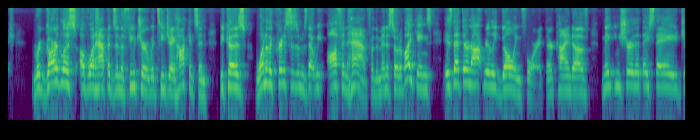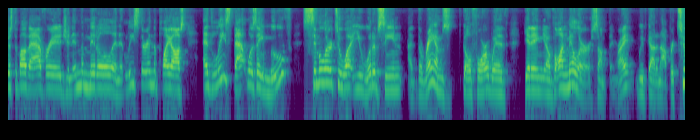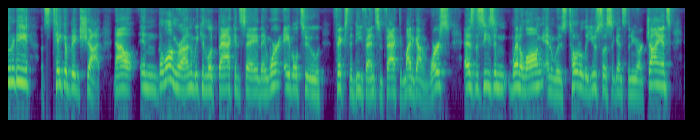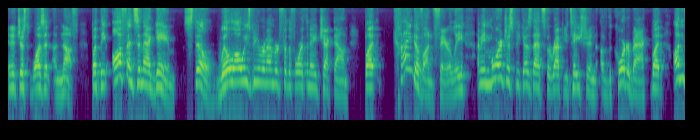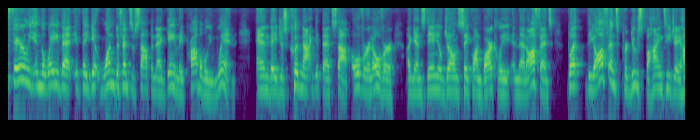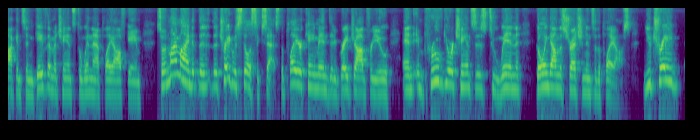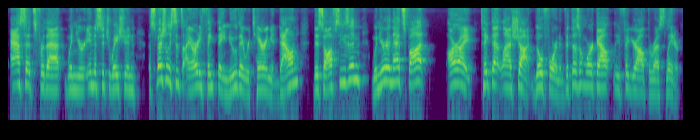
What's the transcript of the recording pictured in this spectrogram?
regardless of what happens in the future with TJ Hockenson, because one of the criticisms that we often have for the Minnesota Vikings is that they're not really going for it. They're kind of making sure that they stay just above average and in the middle, and at least they're in the playoffs. At least that was a move similar to what you would have seen the Rams go for with getting, you know, Von Miller or something, right? We've got an opportunity. Let's take a big shot. Now, in the long run, we can look back and say they weren't able to fix the defense. In fact, it might have gotten worse as the season went along and was totally useless against the New York Giants, and it just wasn't enough. But the offense in that game still will always be remembered for the fourth and eight check down, but kind of unfairly. I mean, more just because that's the reputation of the quarterback, but unfairly in the way that if they get one defensive stop in that game, they probably win. And they just could not get that stop over and over against Daniel Jones, Saquon Barkley, and that offense. But the offense produced behind TJ Hockenson gave them a chance to win that playoff game. So in my mind, the, the trade was still a success. The player came in, did a great job for you, and improved your chances to win going down the stretch and into the playoffs. You trade assets for that when you're in a situation, especially since I already think they knew they were tearing it down this offseason. When you're in that spot, all right, take that last shot, go for it. If it doesn't work out, you figure out the rest later.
